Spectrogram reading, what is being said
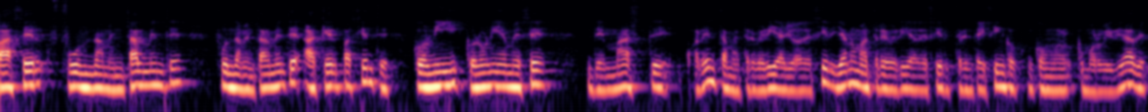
va a ser fundamentalmente, fundamentalmente aquel paciente con, con un IMC de más de 40, me atrevería yo a decir, ya no me atrevería a decir 35 con comorbilidades,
